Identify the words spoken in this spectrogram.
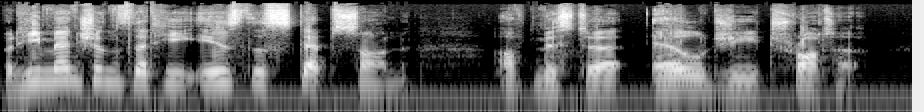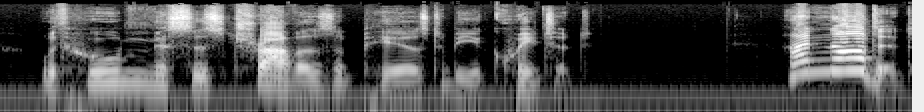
but he mentions that he is the stepson of Mr. L. G. Trotter, with whom Mrs. Travers appears to be acquainted. I nodded.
